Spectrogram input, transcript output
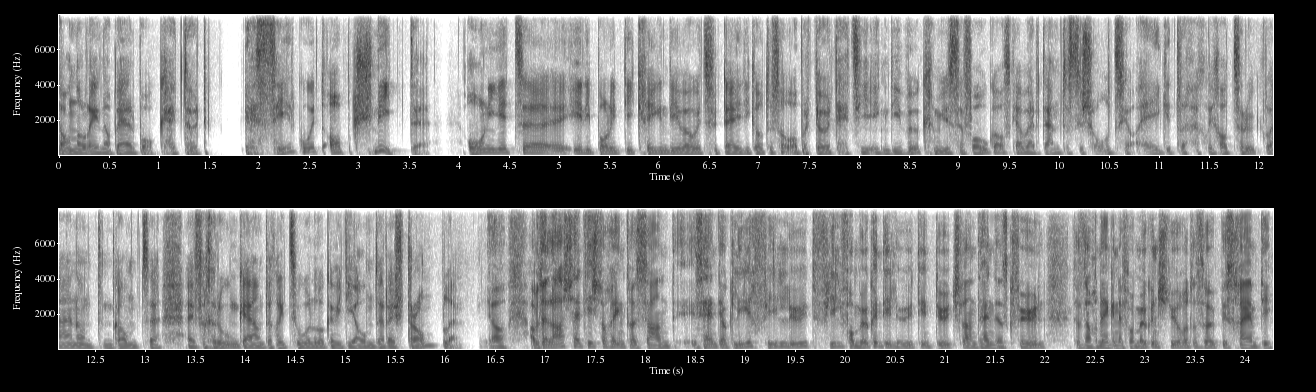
Annalena Baerbock hat dort sehr gut abgeschnitten ohne jetzt äh, ihre Politik irgendwie zu verteidigen oder so. Aber dort hat sie irgendwie wirklich müssen Vollgas geben, während dass der Scholz ja eigentlich ein bisschen zurücklehnen und dem Ganzen einfach Raum geben und ein bisschen zuschauen, wie die anderen strampeln. Ja, aber der Laschet ist doch interessant. Es haben ja gleich viele Leute, viele vermögende Leute in Deutschland haben das Gefühl, dass nach irgendeiner Vermögenssteuer oder so etwas kommt, die,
